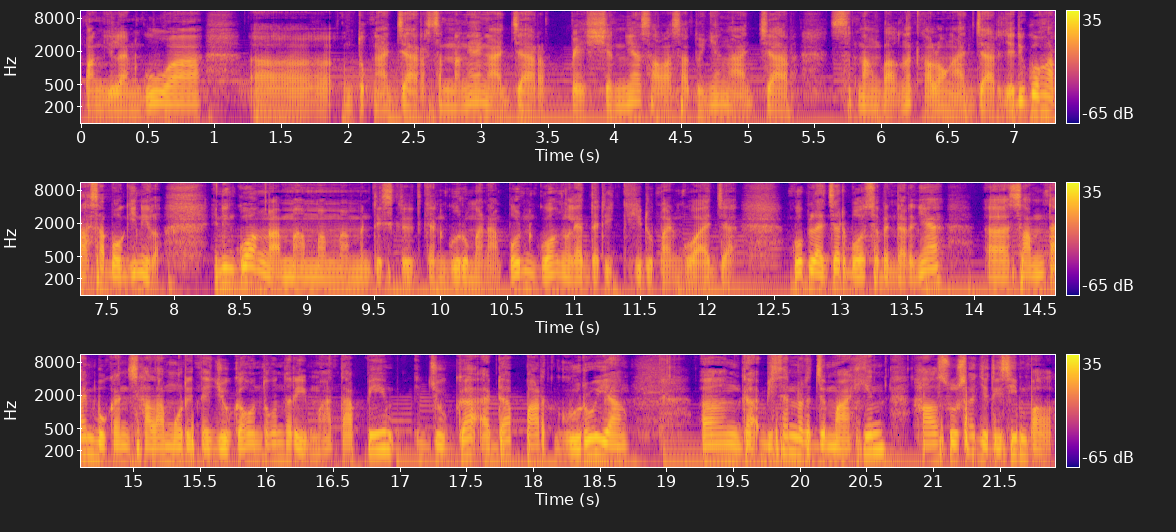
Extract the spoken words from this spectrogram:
panggilan gua uh, untuk ngajar. Senangnya ngajar. Passionnya salah satunya ngajar. Senang banget kalau ngajar. Jadi gua ngerasa bahwa gini loh ini gua nggak mendiskreditkan guru mana pun. Gua ngeliat dari kehidupan gua aja. Gua belajar bahwa sebenarnya uh, sometimes bukan salah muridnya juga untuk menerima tapi juga ada part guru yang eh, nggak uh, bisa nerjemahin hal susah jadi simpel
